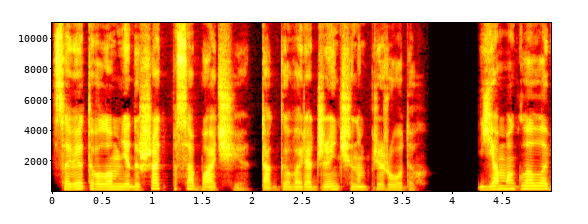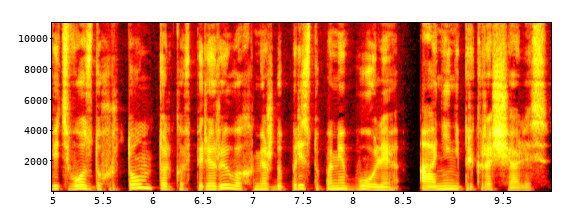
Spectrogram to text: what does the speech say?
советовала мне дышать по-собачьи, так говорят женщинам при родах. Я могла ловить воздух ртом только в перерывах между приступами боли, а они не прекращались.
